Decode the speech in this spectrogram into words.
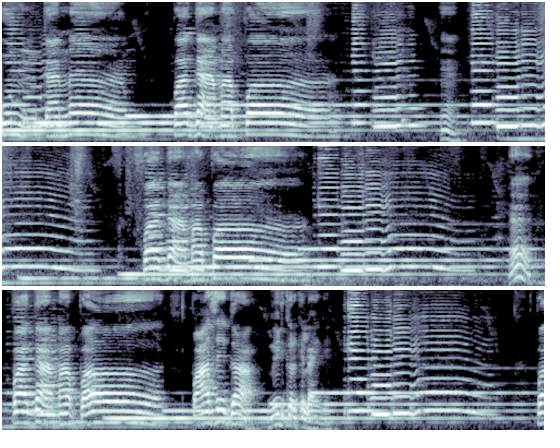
उनका नाम पगामा प हैं। पगामा प हैं, पगामा प पा से गा मिट करके लाएँगे। प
